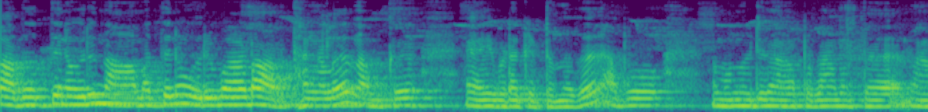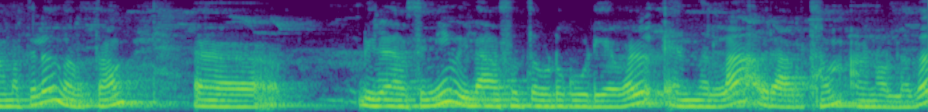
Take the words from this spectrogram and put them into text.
പദത്തിന് ഒരു നാമത്തിന് ഒരുപാട് അർത്ഥങ്ങൾ നമുക്ക് ഇവിടെ കിട്ടുന്നത്. അപ്പോൾ മുന്നൂറ്റി നാൽപ്പതാമത്തെ നാമത്തിൽ നൃത്തം വിലാസിനി വിലാസത്തോടു കൂടിയവൾ എന്നുള്ള ഒരർത്ഥം ആണുള്ളത്.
